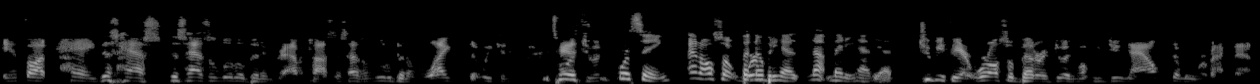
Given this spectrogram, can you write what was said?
and thought, hey, this has this has a little bit of gravitas, this has a little bit of life that we could it's add worth, to it. Worth seeing. And also But nobody has not many have yet. To be fair, we're also better at doing what we do now than we were back then.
